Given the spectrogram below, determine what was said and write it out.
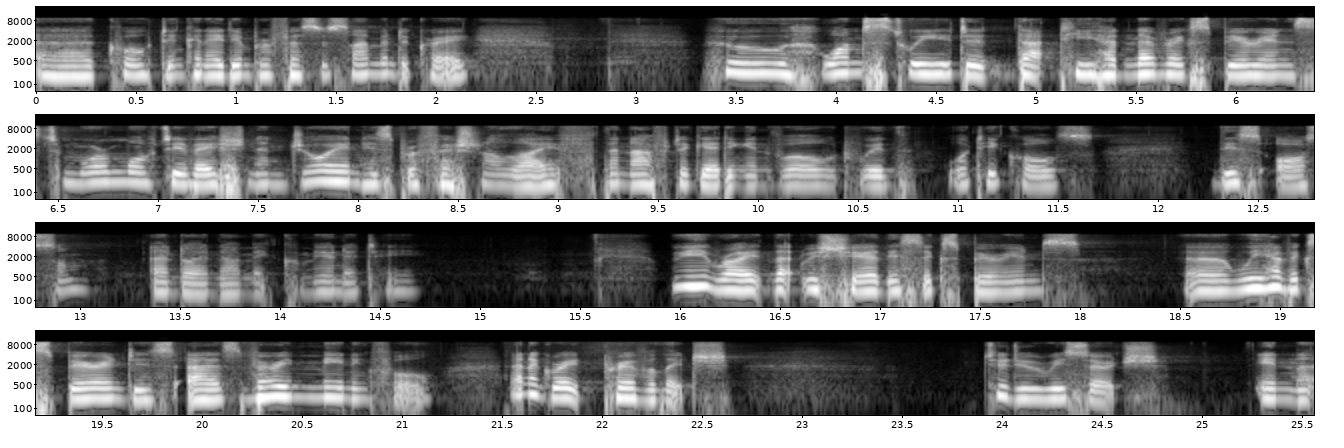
uh, quoting Canadian professor Simon Décary, who once tweeted that he had never experienced more motivation and joy in his professional life than after getting involved with what he calls this awesome and dynamic community. We write that we share this experience. Uh, we have experienced this as very meaningful and a great privilege to do research in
